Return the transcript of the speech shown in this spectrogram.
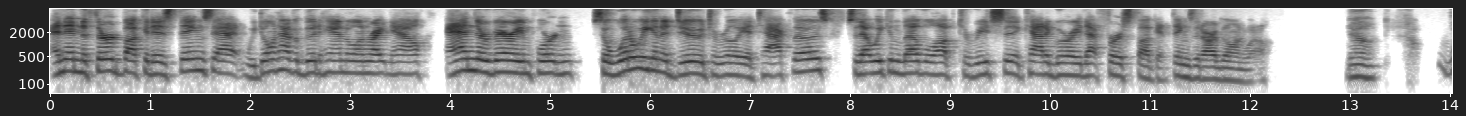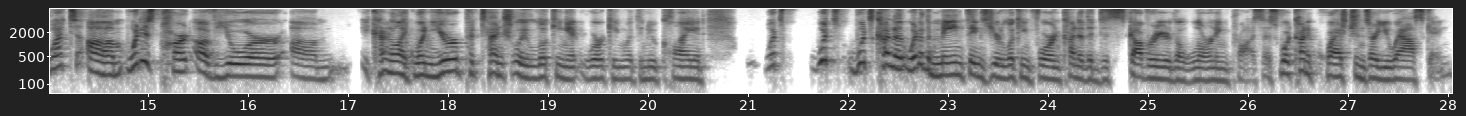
And then the third bucket is things that we don't have a good handle on right now, and they're very important. So, what are we going to do to really attack those so that we can level up to reach the category, that first bucket, things that are going well? Yeah. What um what is part of your um kind of like when you're potentially looking at working with a new client, what's what's what's kind of what are the main things you're looking for in kind of the discovery or the learning process what kind of questions are you asking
